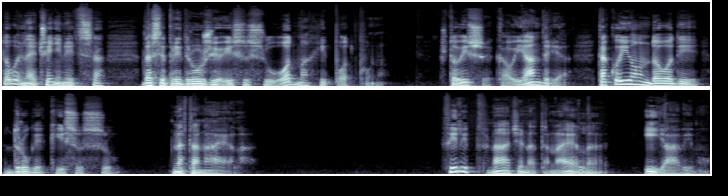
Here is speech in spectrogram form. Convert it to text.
Dovoljna je činjenica da se pridružio Isusu odmah i potpuno. Što više, kao i Andrija, tako i on dovodi druge k Isusu, Natanaela. Filip nađe Natanaela i javi mu.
